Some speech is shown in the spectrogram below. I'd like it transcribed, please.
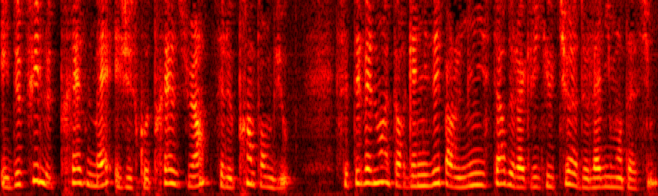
Et depuis le 13 mai et jusqu'au 13 juin, c'est le printemps bio. Cet événement est organisé par le ministère de l'Agriculture et de l'Alimentation.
